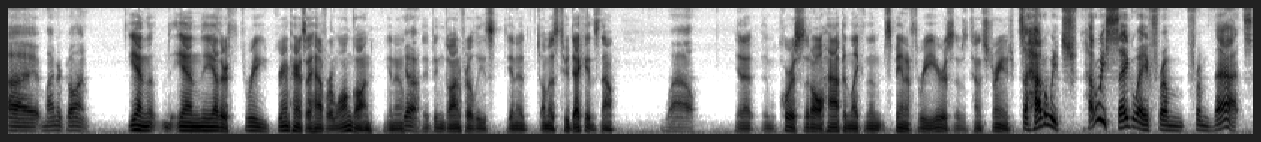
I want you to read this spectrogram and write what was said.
uh mine are gone. Yeah, and the, and the other three grandparents I have are long gone. You know, Yeah. they've been gone for at least you know almost two decades now. Wow. You know, of course, it all happened like in the span of three years. It was kind of strange. So how do we how do we segue from from that?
